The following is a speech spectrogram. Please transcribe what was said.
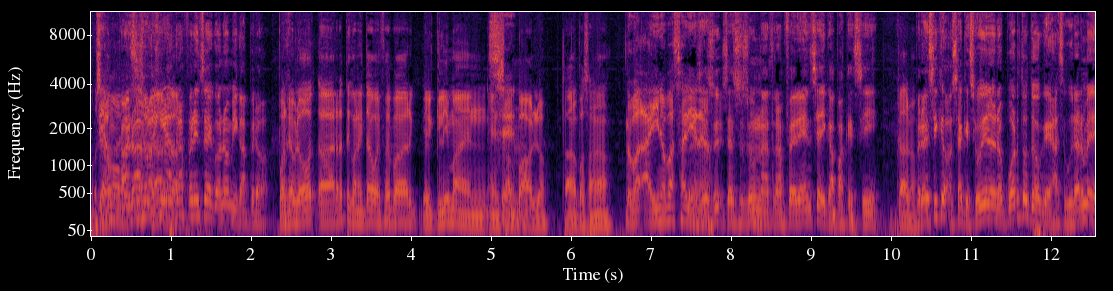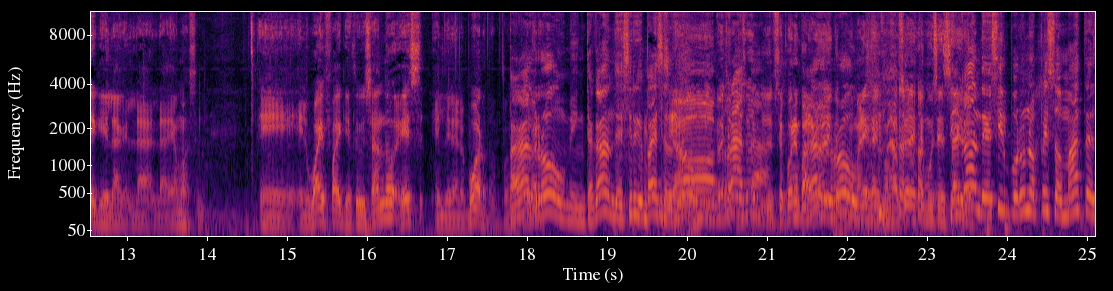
O sea, digamos, No, no, no una transferencia económica, pero Por ejemplo, vos agarrate conectado a Wi-Fi para ver el clima en, en Sí. San Pablo. No pasa nada. no ahí no pasaría pero nada. eso, eso es una transferencia y capaz que sí. Claro. Pero decís que, o sea, que si voy al aeropuerto tengo que asegurarme de que la, la- la, digamos, eh, el wifi que estoy usando es el del aeropuerto. Pagá el roaming, te acaban de decir que pagues el No, roaming, rata. se ponen paranoicos porque manejan información este muy sensible. Te acaban de decir por unos pesos más te,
